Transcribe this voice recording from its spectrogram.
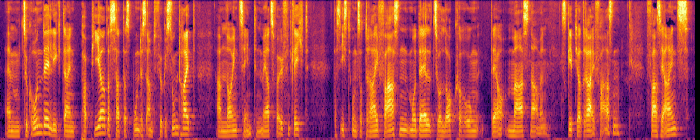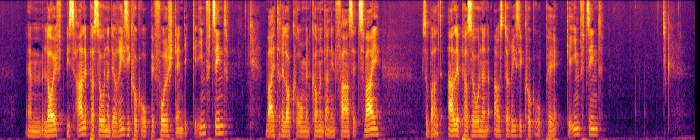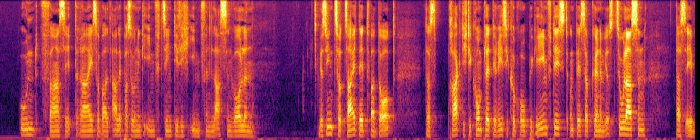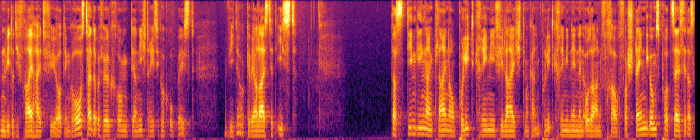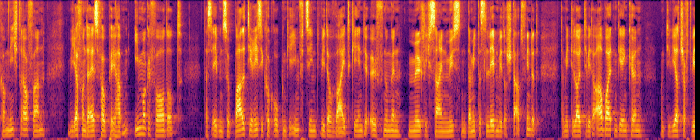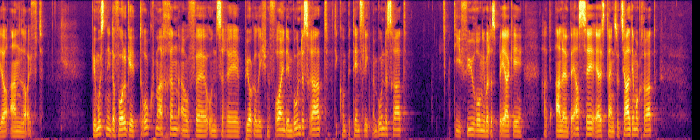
Ähm, zugrunde liegt ein Papier, das hat das Bundesamt für Gesundheit am 19. März veröffentlicht. Das ist unser Drei-Phasen-Modell zur Lockerung der Maßnahmen. Es gibt ja drei Phasen. Phase 1 ähm, läuft, bis alle Personen der Risikogruppe vollständig geimpft sind. Weitere Lockerungen kommen dann in Phase 2, sobald alle Personen aus der Risikogruppe geimpft sind und Phase 3, sobald alle Personen geimpft sind, die sich impfen lassen wollen. Wir sind zurzeit etwa dort, dass praktisch die komplette Risikogruppe geimpft ist und deshalb können wir es zulassen, dass eben wieder die Freiheit für den Großteil der Bevölkerung, der nicht Risikogruppe ist, wieder gewährleistet ist. Das Team ging ein kleiner Politkrimi vielleicht, man kann ihn Politkrimi nennen, oder einfach auch Verständigungsprozesse, das kommt nicht drauf an. Wir von der SVP haben immer gefordert, dass eben sobald die Risikogruppen geimpft sind, wieder weitgehende Öffnungen möglich sein müssen, damit das Leben wieder stattfindet, damit die Leute wieder arbeiten gehen können und die Wirtschaft wieder anläuft. Wir mussten in der Folge Druck machen auf äh, unsere bürgerlichen Freunde im Bundesrat. Die Kompetenz liegt beim Bundesrat. Die Führung über das BAG hat Alain Berset, er ist ein Sozialdemokrat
